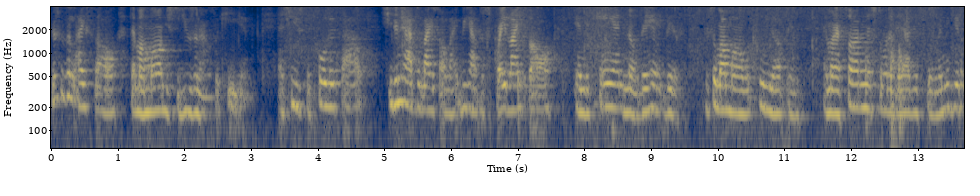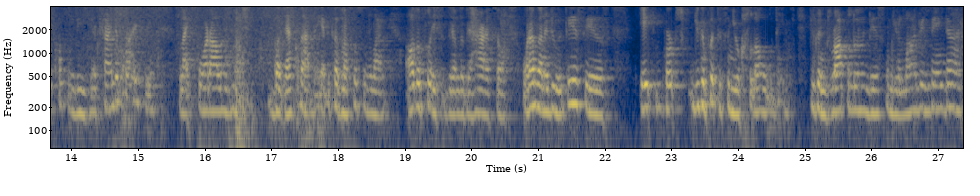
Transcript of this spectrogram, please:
This is a Lysol that my mom used to use when I was a kid. And she used to pull this out. She didn't have the Lysol like we have the spray Lysol in the can. No, they had this. This is what my mom would clean up. And, and when I saw it in the store today, I just said, let me get a couple of these. They're kind of pricey, like $4 each. But that's not bad because my sister's like, other places, they're a little bit higher. So what I'm going to do with this is, it works. You can put this in your clothing. You can drop a little of this when your laundry is being done,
